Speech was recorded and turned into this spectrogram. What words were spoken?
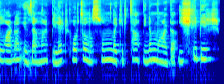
videolardan izleyenler bilir. Portalın sonundaki bir tahminim vardı. Dişli bir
